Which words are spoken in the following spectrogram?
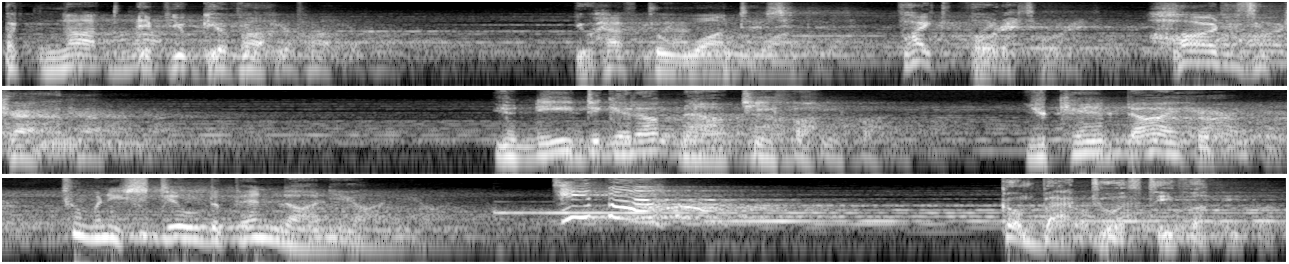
But not if you give up. You have to want it. Fight for it. Hard as you can. You need to get up now, Tifa. You can't die here. Too many still depend on you. Tifa! Come back to us, Tifa.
